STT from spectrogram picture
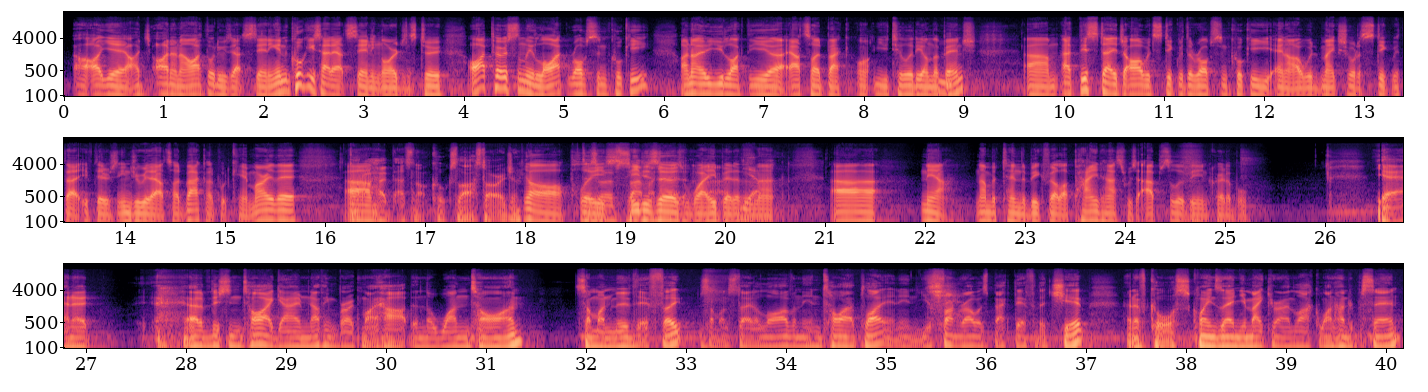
oh yeah, I, I don't know. I thought he was outstanding, and Cookie's had outstanding origins too. I personally like Robson Cookie. I know you like the uh, outside back utility on the bench. Um, at this stage, I would stick with the Robson Cookie, and I would make sure to stick with that. If there's injury with outside back, I'd put Cam Murray there. I hope that's not Cook's last Origin. Oh, please. Deserves so he deserves better way that. better than Yeah. that. Uh, now, number 10, the big fella. Payne Haas was absolutely incredible. Yeah, and it, out of this entire game, nothing broke my heart than the one time someone moved their feet, someone stayed alive on the entire play, and in your front row was back there for the chip. And of course, Queensland, you make your own luck 100%,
